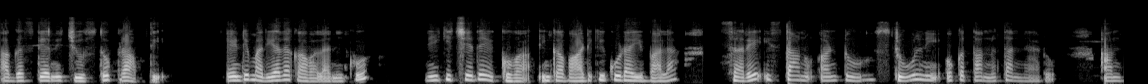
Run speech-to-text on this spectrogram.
అగస్త్యని చూస్తూ ప్రాప్తి. ఏంటి మర్యాద కావాలా నీకు? నీకిచ్చేదే ఎక్కువ. ఇంకా వాడికి కూడా ఇవ్వాలా? సరే ఇస్తాను అంటూ స్టూల్ని ఒక తన్ను తన్నాడు. అంత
